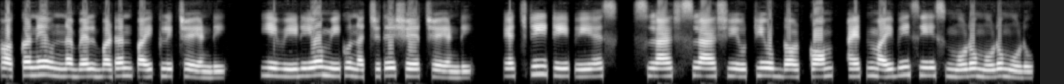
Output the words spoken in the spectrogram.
పక్కనే ఉన్న బెల్ బటన్ పై క్లిక్ చేయండి. ఈ వీడియో మీకు నచ్చితే షేర్ చేయండి. హెచ్టిటిపిఎస్ slash slash youtube.com at mybcs333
